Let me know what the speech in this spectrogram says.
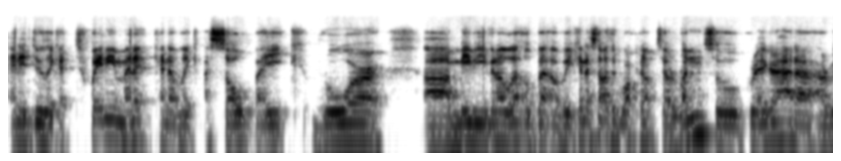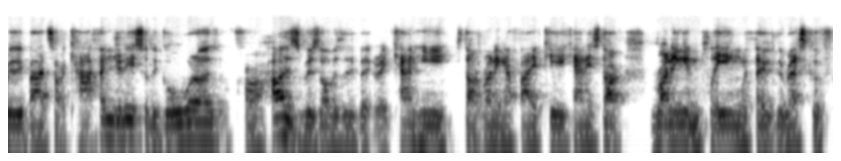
and he'd do like a 20 minute kind of like assault bike, rower, uh, maybe even a little bit of. We kind of started working up to a run. So Gregor had a, a really bad sort of calf injury. So the goal was for us was obviously, like, right, can he start running a 5k? Can he start running and playing without the risk of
